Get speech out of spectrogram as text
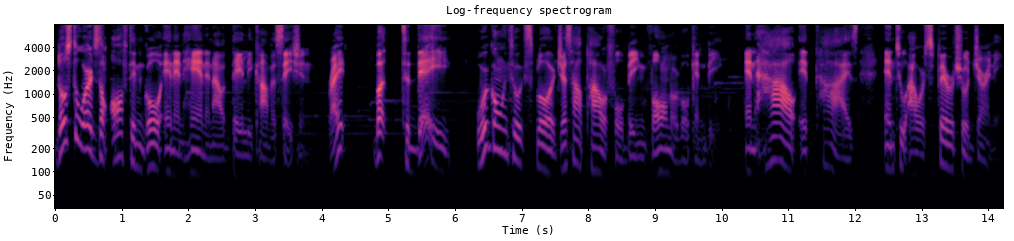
Those two words don't often go in in hand in our daily conversation right? But today, we're going to explore just how powerful being vulnerable can be and how it ties into our spiritual journey.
